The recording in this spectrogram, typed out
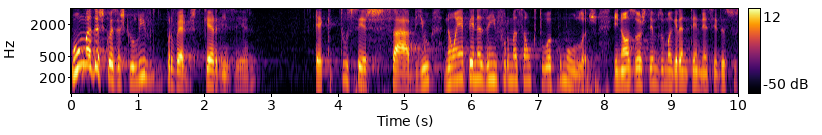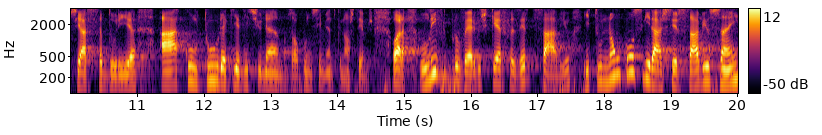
uma das coisas que o livro de Provérbios te quer dizer é que tu seres sábio não é apenas a informação que tu acumulas. E nós hoje temos uma grande tendência de associar sabedoria à cultura que adicionamos, ao conhecimento que nós temos. Ora, o livro de Provérbios quer fazer-te sábio e tu não conseguirás ser sábio sem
